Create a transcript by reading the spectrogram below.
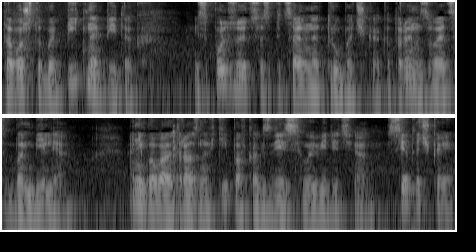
того, чтобы пить напиток, используется специальная трубочка, которая называется бомбилия. Они бывают разных типов, как здесь вы видите, сеточкой.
